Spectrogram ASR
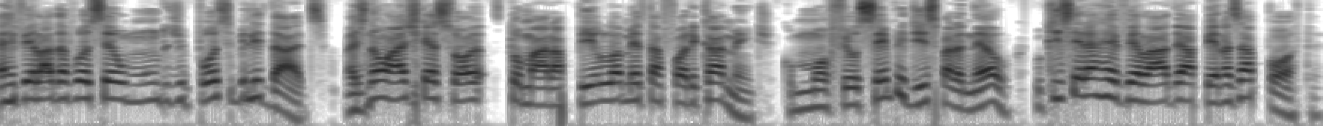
é revelado a você um mundo de possibilidades, mas não acho que é só tomar a pílula metaforicamente. Como Morfeu sempre diz para Neo, o que será revelado é apenas a porta,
